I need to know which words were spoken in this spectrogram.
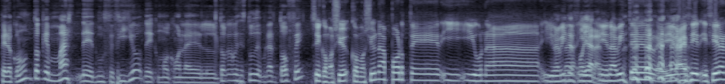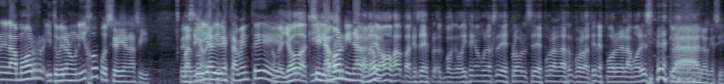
pero con un toque más de dulcecillo, de como con la- el toque que dices tú de plan tofe. sí, como si, como si una porter y, y una y, Y una bitter follaran. y una bitter, iba a decir, hicieran el amor y tuvieran un hijo, pues serían así. Pero tú ya directamente Hombre, yo aquí. sin amor ni nada, hombre, ¿no? vamos, va, para que se porque como dicen algunos que se, despoblan las poblaciones por el amor ese. Claro que sí.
